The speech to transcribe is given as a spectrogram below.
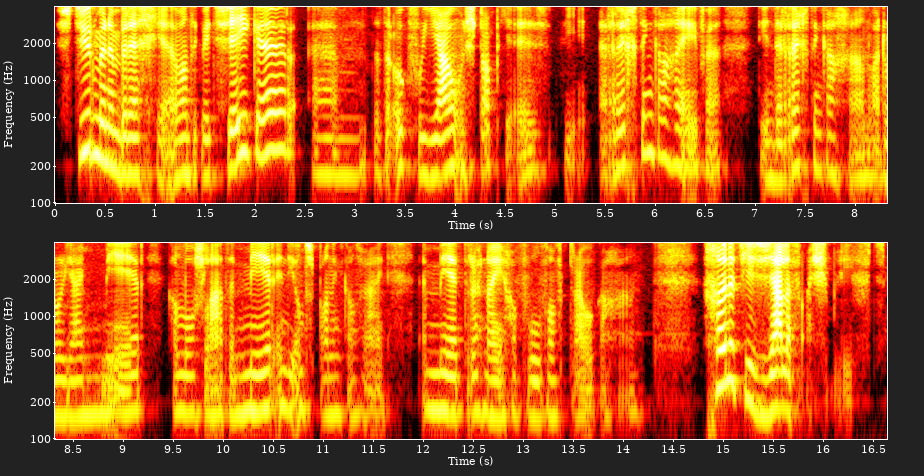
stuur me een berichtje. Want ik weet zeker um, dat er ook voor jou een stapje is die richting kan geven, die in de richting kan gaan, waardoor jij meer kan loslaten, meer in die ontspanning kan zijn en meer terug naar je gevoel van vertrouwen kan gaan. Gun het jezelf alsjeblieft.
